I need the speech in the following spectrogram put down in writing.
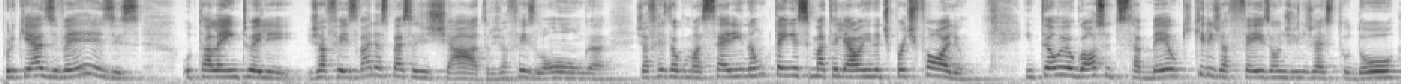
Porque às vezes o talento ele já fez várias peças de teatro, já fez longa, já fez alguma série e não tem esse material ainda de portfólio. Então eu gosto de saber o que, que ele já fez, onde ele já estudou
